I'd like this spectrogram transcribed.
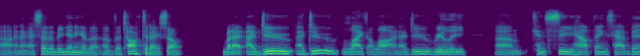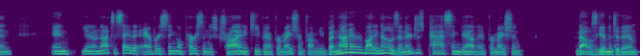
uh, and I, I, said at the beginning of the of the talk today. So, but I, I do I do like a lot, and I do really um, can see how things have been. And you know, not to say that every single person is trying to keep information from you, but not everybody knows, and they're just passing down information that was given to them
